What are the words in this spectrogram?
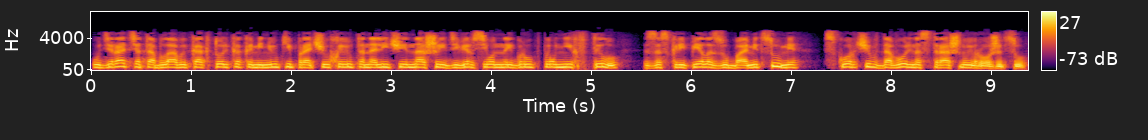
Удирать от облавы, как только каменюки прочухают о наличии нашей диверсионной группы у них в тылу, заскрипела зубами Цуми, скорчив довольно страшную рожицу.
